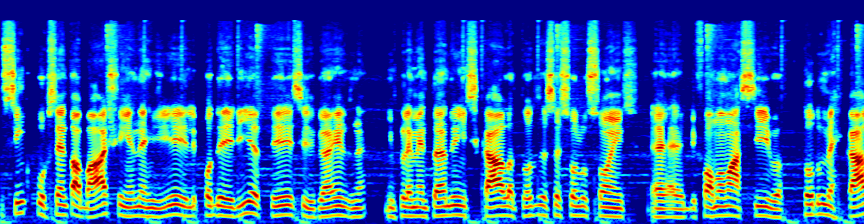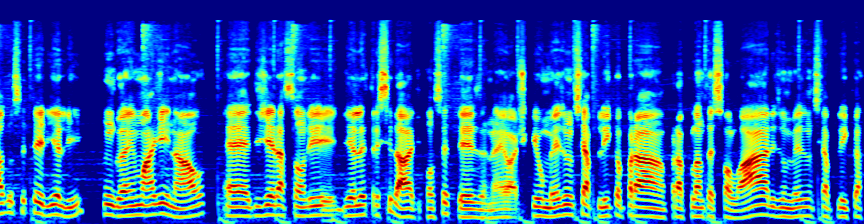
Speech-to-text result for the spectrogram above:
5% abaixo em energia, ele poderia ter esses ganhos, né? Implementando em escala todas essas soluções é, de forma massiva, todo o mercado, você teria ali um ganho marginal é, de geração de, de, eletricidade, com certeza, né? Eu acho que o mesmo se aplica para plantas solares, o mesmo se aplica,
